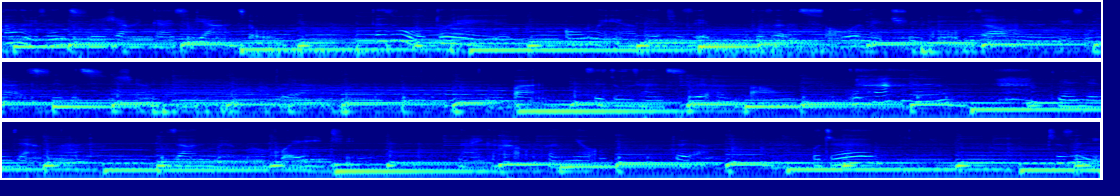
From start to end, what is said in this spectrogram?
当女生吃香应该是亚洲。但是我对这样啦，不知道你们有没有回忆起哪一个好朋友？对啊，我觉得就是你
